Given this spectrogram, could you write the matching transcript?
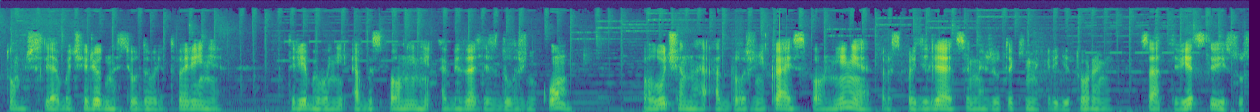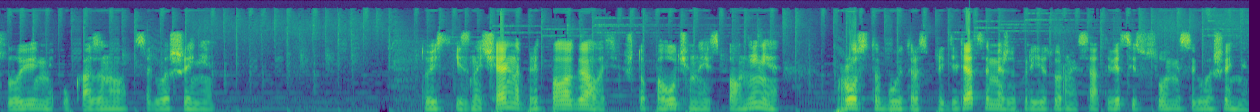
в том числе об очередности удовлетворения требований об исполнении обязательств должником, полученное от должника исполнение распределяется между такими кредиторами в соответствии с условиями указанного соглашения. То есть изначально предполагалось, что полученное исполнение просто будет распределяться между кредиторами в соответствии с условиями соглашения.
